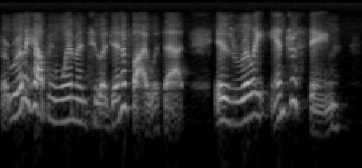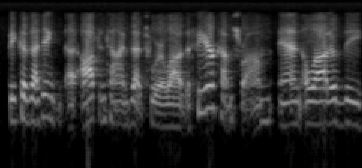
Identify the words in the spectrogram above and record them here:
But really helping women to identify with that is really interesting because I think uh, oftentimes that's where a lot of the fear comes from, and a lot of the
